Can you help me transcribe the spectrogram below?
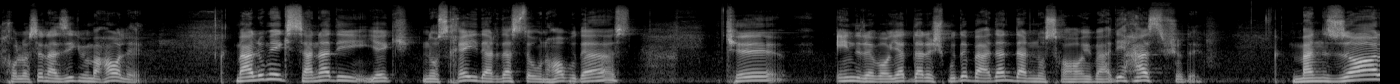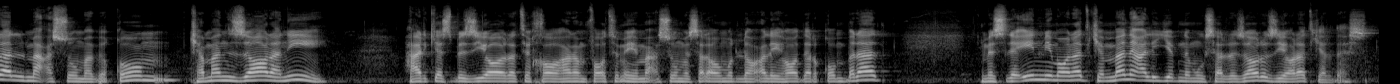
خلاصه نزدیک به محاله. معلومه یک سندی یک نسخه در دست اونها بوده است که این روایت درش بوده بعدا در نسخه های بعدی حذف شده. منظار المعصوم به قم که منظارنی هر کس به زیارت خواهرم فاطمه معصوم سلام الله علیها در قم برد مثل این میماند که من علی ابن موسی رضا رو زیارت کرده است.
